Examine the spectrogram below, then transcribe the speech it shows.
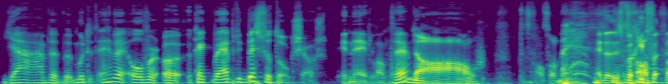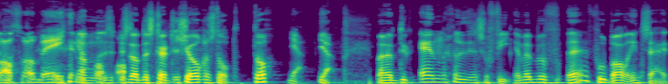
ja, we, we moeten het hebben over... eh, kijk, we hebben natuurlijk best veel talkshows in Nederland, hè? Nou, dat valt wel mee. En dat is begin van- wel mee. En dan is, is dan de start de show gestopt, toch? Ja. ja. Maar we hebben natuurlijk en Galit en Sophie. En we hebben hè, Voetbal Inside.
